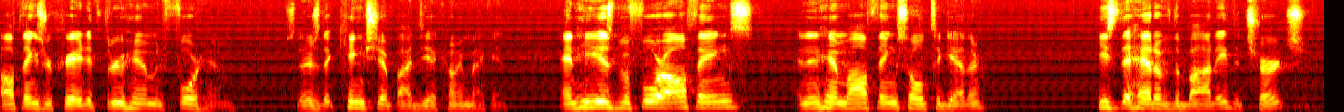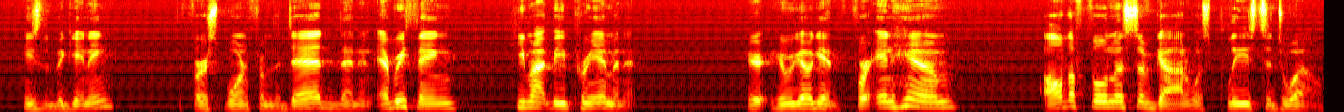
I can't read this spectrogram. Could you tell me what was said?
All things were created through him and for him. So there's the kingship idea coming back in. And he is before all things, and in him all things hold together. He's the head of the body, the church. He's the beginning, the firstborn from the dead, that in everything he might be preeminent. Here, here we go again. For in him all the fullness of God was pleased to dwell.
